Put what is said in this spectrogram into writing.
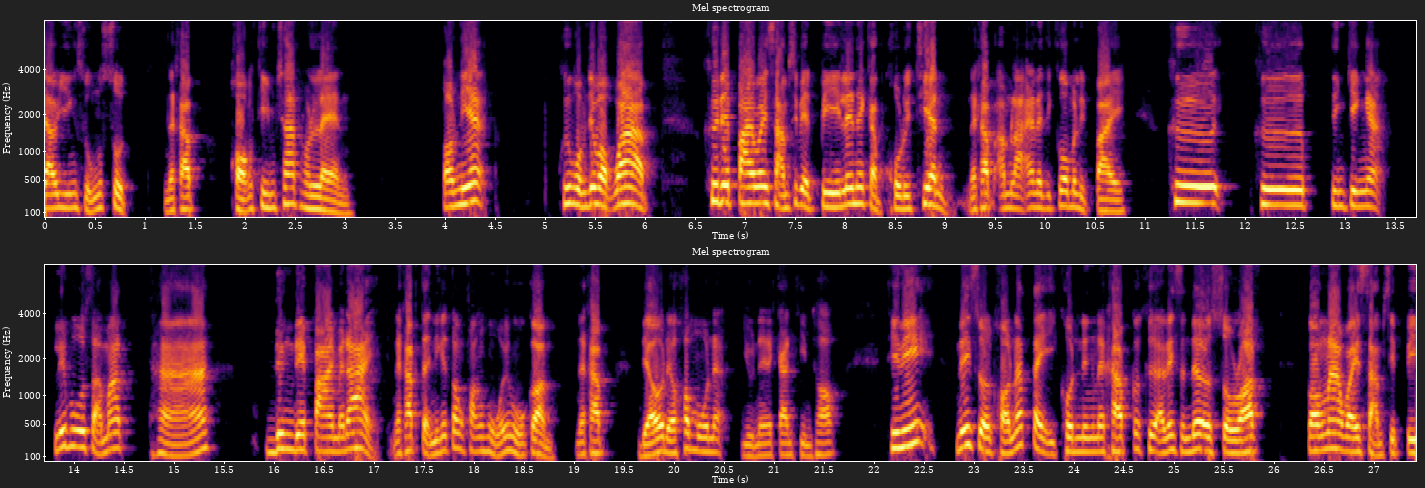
ดาวยิงสูงสุดนะครับของทีมชาติฮอลแลนด์ ตอนนี้คือผมจะบอกว่าคือเดปายวัย 31 ปีเล่นให้กับโคริเทียนนะครับอำลาแอตเลติโกมาดริดไป คือคือจริงๆอะลิเวอร์พูลสามารถหาดึงเดปายมาได้นะครับ แต่นี้ก็ต้องฟังหูไว้หูก่อนนะครับ เดี๋ยวเดี๋ยวข้อมูลน่ะอยู่ในการทีมทอล์กทีนี้ในส่วนของนักเตะอีกคนนึงนะครับ ก็คืออเล็กซานเดอร์โซรอส กองหน้าวัย 30 ปี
